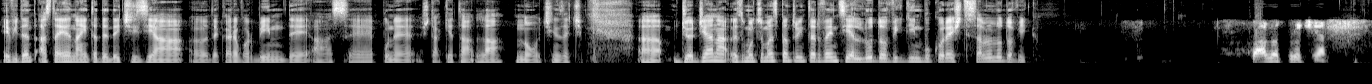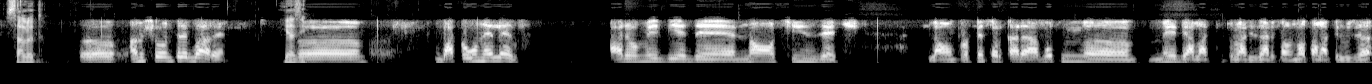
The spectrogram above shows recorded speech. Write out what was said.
Evident, asta e înainte de decizia uh, de care vorbim de a se pune ștacheta la 9,50. Uh, Georgiana, îți mulțumesc pentru intervenție, Ludovic din București. Salut, Ludovic! Salut, Lucian. Salut! Uh, am și o întrebare. Ia zi. Uh, dacă un elev are o medie de 9,50 la un profesor care a avut uh, media la titularizare sau nota la titula-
